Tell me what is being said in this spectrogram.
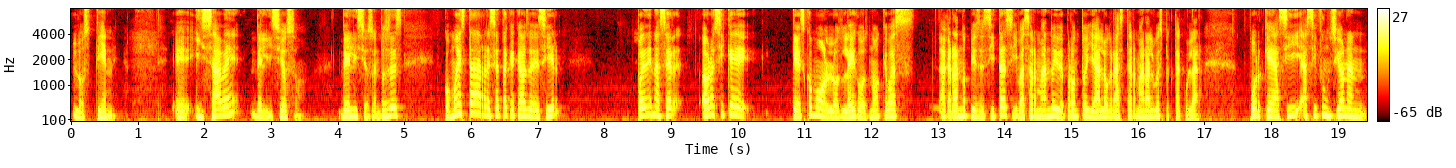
los tiene. Eh, y sabe delicioso, delicioso. Entonces, como esta receta que acabas de decir, pueden hacer, ahora sí que, que es como los legos, ¿no? Que vas agarrando piececitas y vas armando y de pronto ya lograste armar algo espectacular. Porque así, así funcionan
